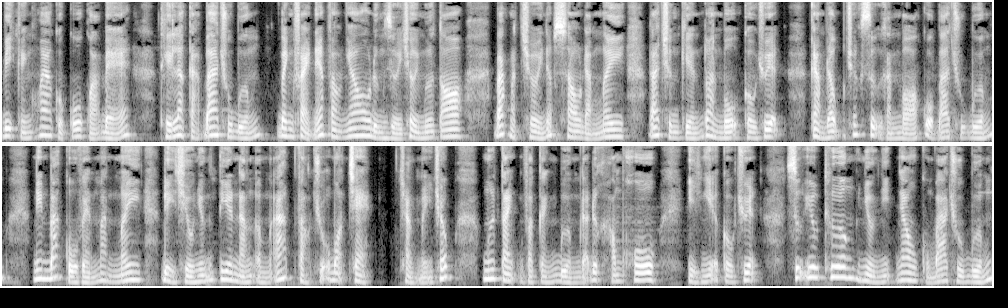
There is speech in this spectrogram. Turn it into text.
vì cánh hoa của cô quá bé. Thế là cả ba chú bướm đành phải nép vào nhau đứng dưới trời mưa to. Bác mặt trời nấp sau đám mây đã chứng kiến toàn bộ câu chuyện. Cảm động trước sự gắn bó của ba chú bướm, nên bác cố vén màn mây để chiếu những tia nắng ấm áp vào chỗ bọn trẻ. Chẳng mấy chốc, mưa tạnh và cánh bướm đã được hong khô. Ý nghĩa câu chuyện, sự yêu thương nhường nhịn nhau của ba chú bướm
